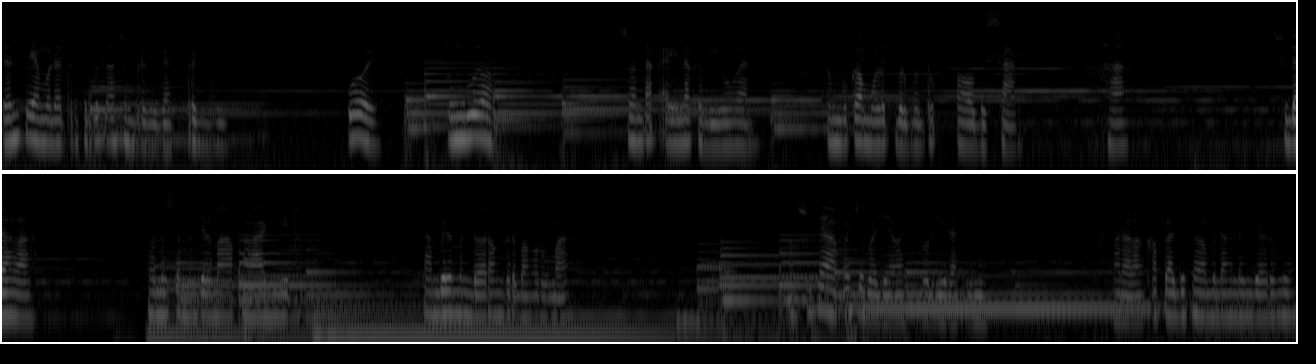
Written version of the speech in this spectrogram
Dan pria muda tersebut langsung bergegas pergi. Woi, tunggu loh. Sontak Elina kebingungan, membuka mulut berbentuk O besar. Hah? Sudahlah, manusia menjelma apa lagi itu? Sambil mendorong gerbang rumah. Maksudnya apa coba dia ngasih bordiran ini? Mana lengkap lagi sama benang dan jarumnya?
